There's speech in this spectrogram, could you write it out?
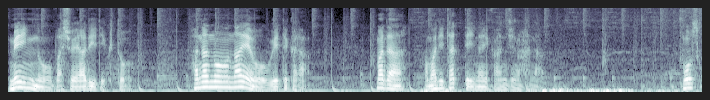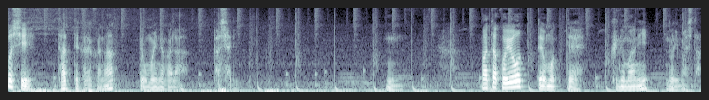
メインの場所へ歩いていくと花の苗を植えてからまだあまり立っていない感じの花もう少し経ってからかなって思いながらパシャリ。うん。また来ようって思って車に乗りました。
